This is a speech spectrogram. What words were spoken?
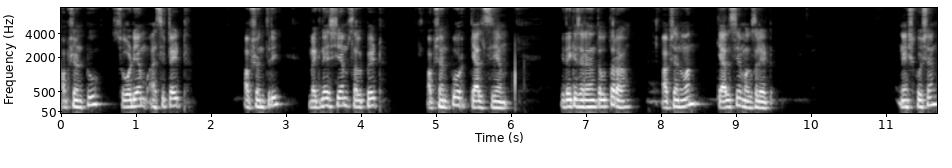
option two sodium acetate option three magnesium sulphate option four calcium. ಇದಕ್ಕೆ ಸರಿಯಾದಂಥ ಉತ್ತರ option one calcium oxalate next question.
